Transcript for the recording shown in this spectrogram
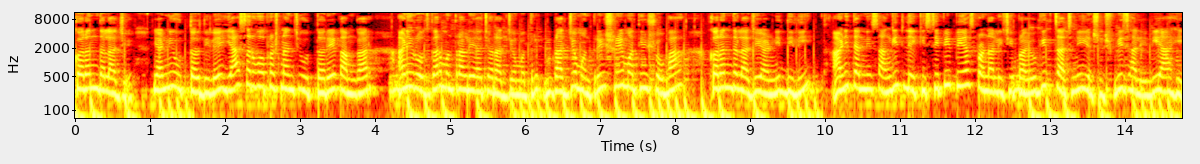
करंदलाजे यांनी उत्तर दिले. या सर्व प्रश्नांची उत्तरे कामगार आणि रोजगार मंत्रालयाच्या राज्यमंत्री राज्यमंत्री श्रीमती शोभा करंदलाजे यांनी दिली आणि त्यांनी सांगितले की सीपीपीएस प्रणालीची प्रायोगिक चाचणी यशस्वी झालेली आहे.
